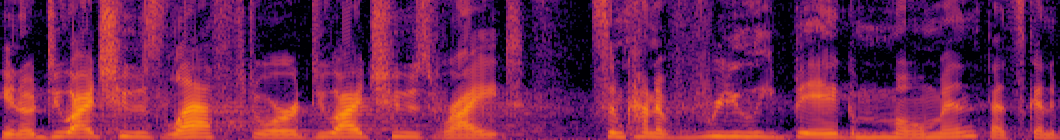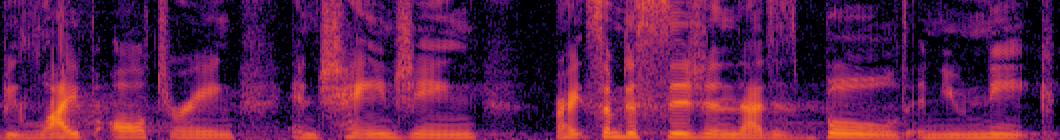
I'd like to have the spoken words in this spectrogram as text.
You know, do I choose left or do I choose right? Some kind of really big moment that's going to be life altering and changing, right? Some decision that is bold and unique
